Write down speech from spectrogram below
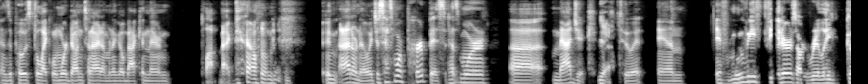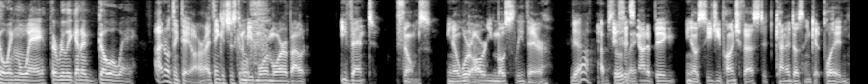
as opposed to like when we're done tonight, I'm gonna go back in there and plop back down. and I don't know, it just has more purpose. It has more uh magic Yeah. to it. And if movie theaters are really going away, they're really gonna go away. I don't think they are. I think it's just going to be more and more about event films. You know, we're Yeah. already mostly there. Yeah, absolutely. If it's not a big, you know, CG punch fest, it kind of doesn't get played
